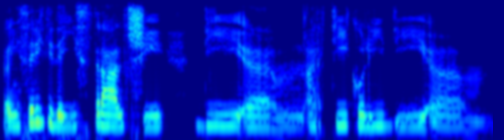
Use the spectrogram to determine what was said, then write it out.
eh, inseriti degli stralci di um, articoli, di... Um,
